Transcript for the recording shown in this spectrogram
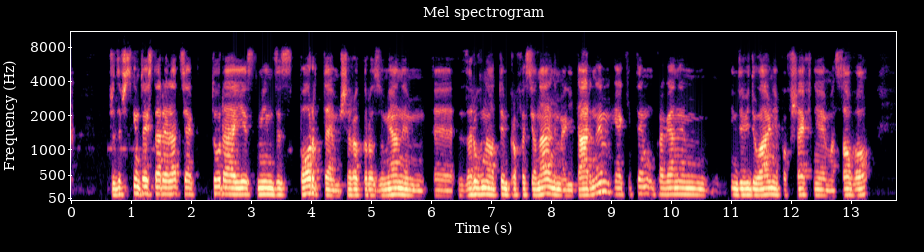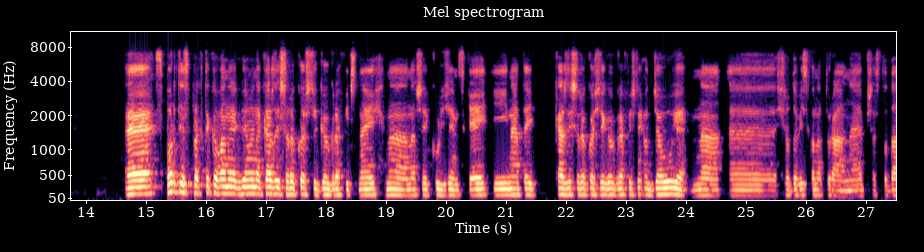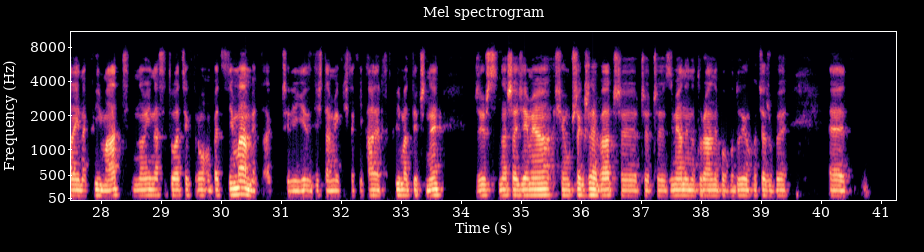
Przede wszystkim to jest ta relacja, która jest między sportem szeroko rozumianym, e, zarówno tym profesjonalnym, elitarnym, jak i tym uprawianym indywidualnie, powszechnie, masowo. E, sport jest praktykowany, jak wiemy, na każdej szerokości geograficznej na naszej kuli ziemskiej i na tej każdej szerokości geograficznej oddziałuje na e, środowisko naturalne, przez to dalej na klimat, no i na sytuację, którą obecnie mamy, tak? Czyli jest gdzieś tam jakiś taki alert klimatyczny, że już nasza Ziemia się przegrzewa, czy, czy, czy zmiany naturalne powodują chociażby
